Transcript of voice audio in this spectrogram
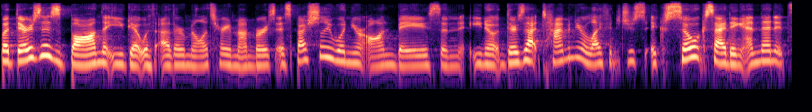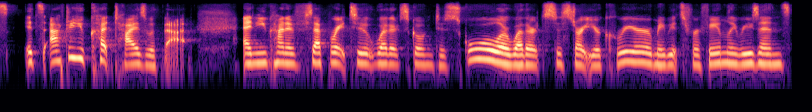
but there's this bond that you get with other military members, especially when you're on base. And, you know, there's that time in your life and it's just it's so exciting. And then it's, it's after you cut ties with that and you kind of separate to whether it's going to school or whether it's to start your career, or maybe it's for family reasons,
